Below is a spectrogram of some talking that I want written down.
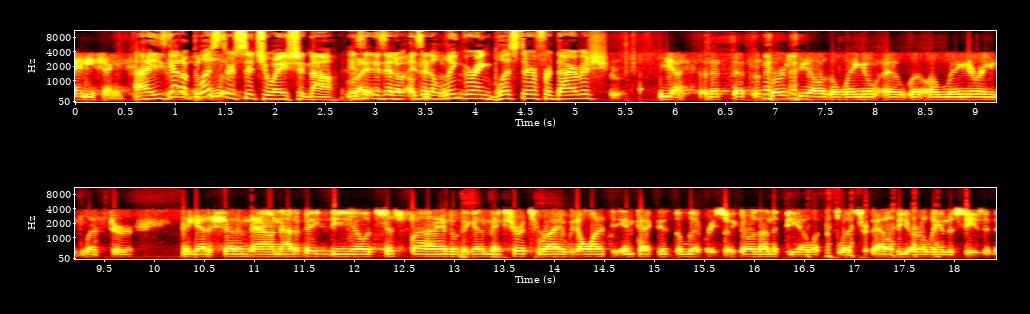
anything. Uh, he's got a blister bl- situation now. Is right. it is it a okay, is it a so, lingering blister for Darvish? Yes, that's that's the first deal is a, ling- a, a lingering blister. They got to shut him down. Not a big deal. It's just fine, but they got to make sure it's right. We don't want it to impact his delivery, so he goes on the deal with the blister. That'll be early in the season.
